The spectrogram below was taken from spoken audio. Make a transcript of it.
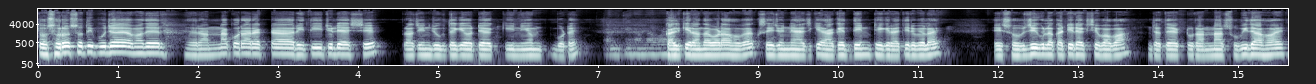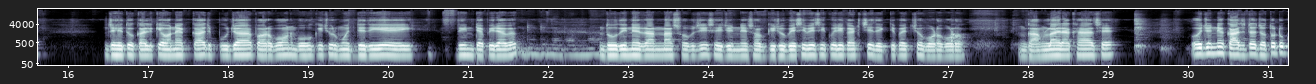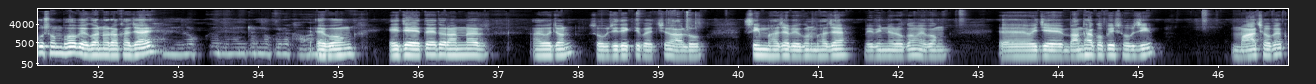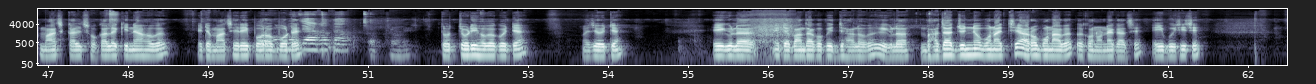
তো সরস্বতী পূজায় আমাদের রান্না করার একটা রীতি চলে আসছে। প্রাচীন যুগ থেকে ওটা কি নিয়ম বটে? কালকে রান্না বাড়া হবে। সেই জন্য আজকে আগের দিন ঠিক রাতের বেলায় এই সবজিগুলো কাটিয়ে রাখছে বাবা যাতে একটু রান্নার সুবিধা হয়। যেহেতু কালকে অনেক কাজ পূজা পার্বণ বহু কিছুর মধ্যে দিয়ে এই দিনটা পিরাবে। দুদিনের রান্না সবজি সেই জন্য সব কিছু বেশি বেশি করে কাটছে। দেখতে পাচ্ছ বড় বড় গামলায় রাখা আছে। ওই জন্য কাজটা যতটুকু সম্ভব এগোনো রাখা যায়। লোককে নিমন্ত্রণ করে খাওয়া এবং এই যে এত এত রান্নার আয়োজন সবজি দেখতে পাচ্ছ আলু সিম ভাজা বেগুন ভাজা বিভিন্ন রকম এবং ওই যে বাঁধাকপি সবজি। মাছ হবে মাছ কাল সকালে কিনা হবে। এটা মাছের এই পরব বটে। চচ্চড়ি হবে ওইটা ওই যে ওইটা। এইগুলা, এটা বাঁধাকপির ঝাল হবে, এগুলা ভাজার জন্য বানাচ্ছে আরও বানাবে, এখন অনেক আছে, এই বুঝিছে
